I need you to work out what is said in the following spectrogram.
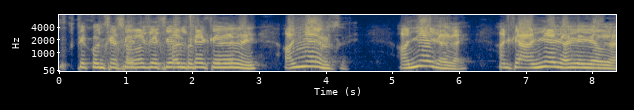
ते कोणत्या समाजाचे विचार केला नाही अन्याय होतोय. अन्याय झालाय. आणि त्या अन्याय झालेल्यावर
